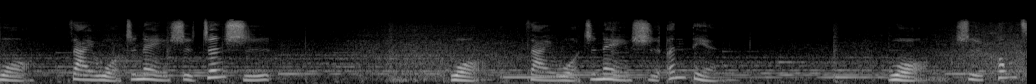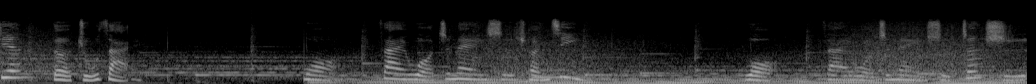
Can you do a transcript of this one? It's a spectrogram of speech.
我在我之内是真实，我在我之内是恩典，我是空间的主宰。我在我之内是纯净，我在我之内是真实，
